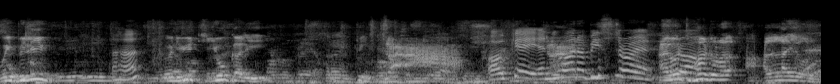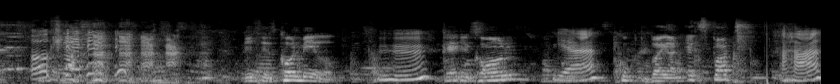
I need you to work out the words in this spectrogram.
We believe Uh-huh. when you eat ugali, Okay, and you wanna be strong. I want to handle a, a lion. Okay. This is cornmeal. mhm. Grated corn Yeah. cooked by an expert. Uh-huh.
